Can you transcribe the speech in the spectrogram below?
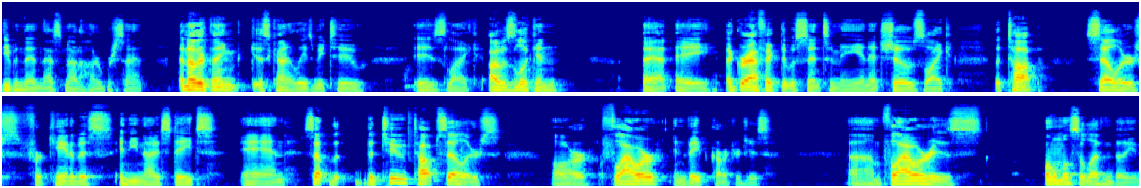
even then, that's not 100%. Another thing this kind of leads me to is like, I was looking at a, a graphic that was sent to me, and it shows like the top sellers for cannabis in the United States. And so the, the two top sellers are flour and vape cartridges. Um, flour is almost $11 billion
